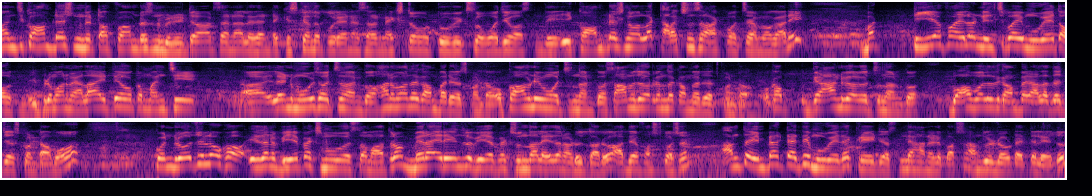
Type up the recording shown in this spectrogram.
మంచి కాంపిటీషన్ ఉంది. టఫ్ కాంపిటీషన్ ఉంది. రిటర్స్ అయినా లేదంటే కిష్కందపూరి అయినా సరే నెక్స్ట్ టూ వీక్స్లో ఓజీ వస్తుంది. ఈ కాంపిటీషన్ వల్ల కలెక్షన్స్ రాకపోవచ్చేమో కానీ బట్ టీఎఫ్ఐలో నిలిచిపోయే మూవీ అయితే అవుతుంది. ఇప్పుడు మనం ఎలా అయితే ఒక మంచి ఇలాంటి మూవీస్ వచ్చింది అనుకో హనుమాన్తో కంపేర్ చేసుకుంటాం. ఒక కామెడీ మూవీ వచ్చింది అనుకో సామజవర్గంతో కంపేర్ చేసుకుంటాం. ఒక గ్రాండ్గా వచ్చింది అనుకో బాహుబలితో కంపేర్ ఎలా అయితే చేసుకుంటాము కొన్ని రోజుల్లో ఒక ఏదైనా విఎఫ్ఎక్స్ మూవీ వస్తే మాత్రం మిరా రేంజ్లో విఎఫ్ఎక్స్ ఉందా లేదని అడుగుతారు. అదే ఫస్ట్ క్వశ్చన్ అంత ఇంపాక్ట్ అయితే మూవీ అయితే క్రియేట్ చేస్తుంది. హండ్రెడ్ పర్సెంట్ అందులో డౌట్ అయితే లేదు.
